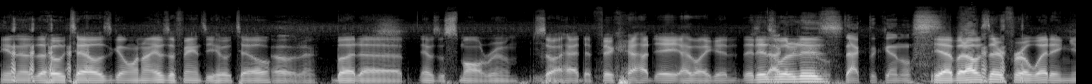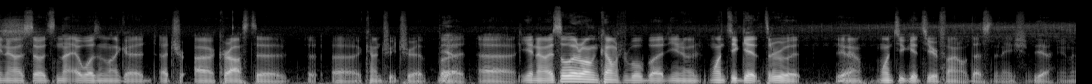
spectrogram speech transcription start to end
you know the hotel is going on. It was a fancy hotel, Oh, dang. but uh, it was a small room, so I had to figure out. Hey, I like it. It is Stack what it kennels, is. Stack the kennels. Yeah, but I was there for a wedding, you know, so it's not. It wasn't like a, a tr- uh, across the uh, country trip, but uh, you know, it's a little uncomfortable. But you know, once you get through it, you Yeah. know, once you get to your final destination, Yeah. you know,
